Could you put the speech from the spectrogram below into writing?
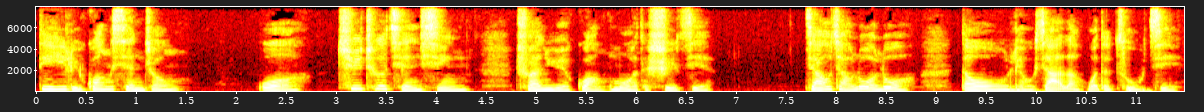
第一缕光线中，我驱车前行，穿越广漠的世界，角角落落都留下了我的足迹。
